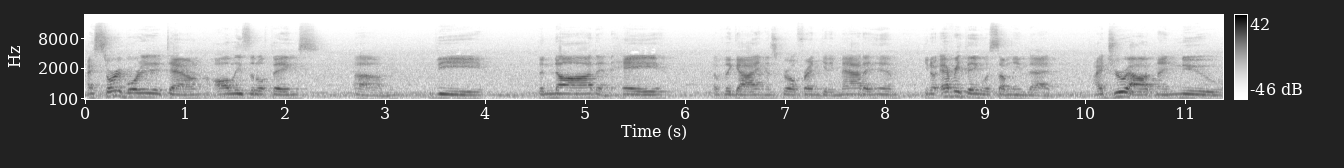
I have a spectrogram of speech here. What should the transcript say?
I storyboarded it down, all these little things. Um, the the nod and hey of the guy and his girlfriend getting mad at him. You know, everything was something that I drew out and I knew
